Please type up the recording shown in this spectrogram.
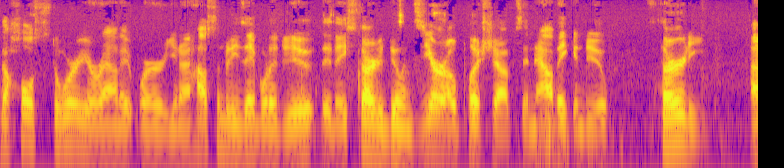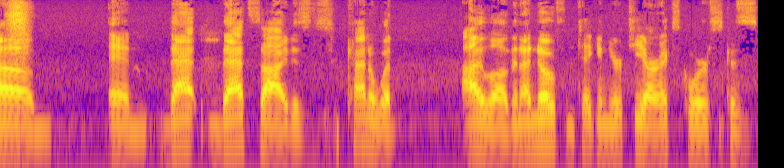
the whole story around it, where you know how somebody's able to do. They started doing zero push-ups, and now they can do thirty. Um, and that that side is kind of what I love, and I know from taking your TRX course because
